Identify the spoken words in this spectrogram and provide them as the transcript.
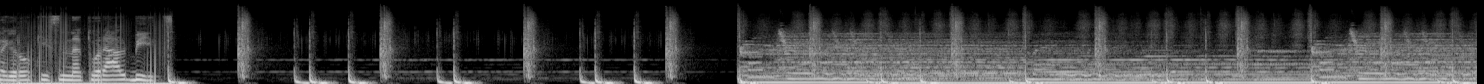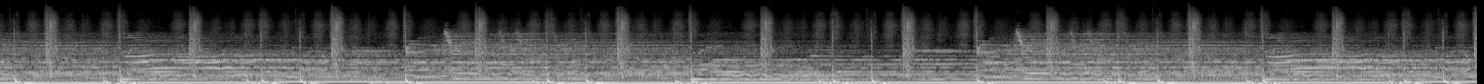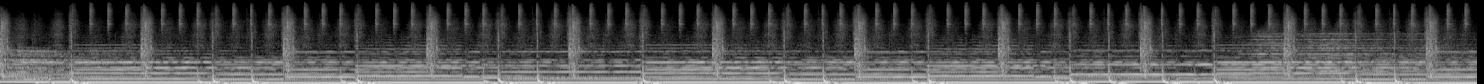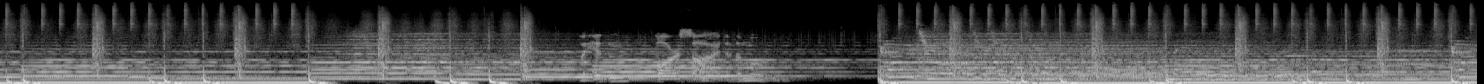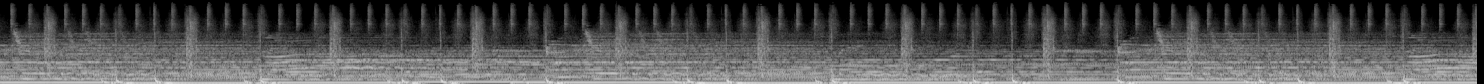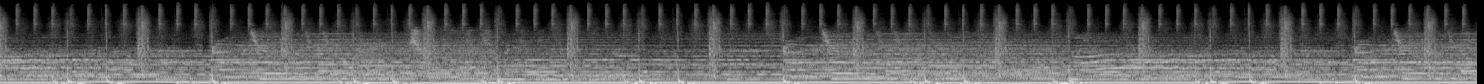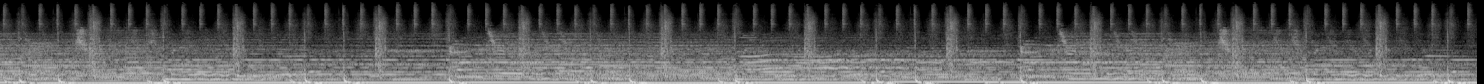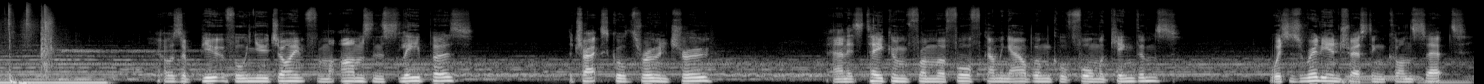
Asta Hiroki's Natural Beats. Was a beautiful new joint from Arms and Sleepers. The track's called Through and True, and it's taken from a forthcoming album called Former Kingdoms, which is a really interesting concept.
